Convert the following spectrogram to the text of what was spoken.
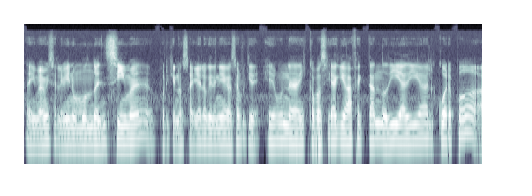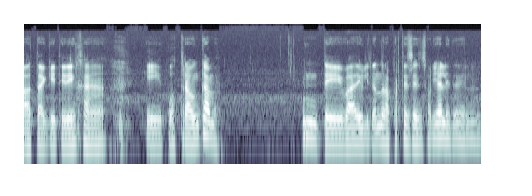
a mi mami se le vino un mundo encima porque no sabía lo que tenía que hacer porque era una discapacidad que va afectando día a día al cuerpo hasta que te deja eh, postrado en cama. Te va debilitando las partes sensoriales del,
